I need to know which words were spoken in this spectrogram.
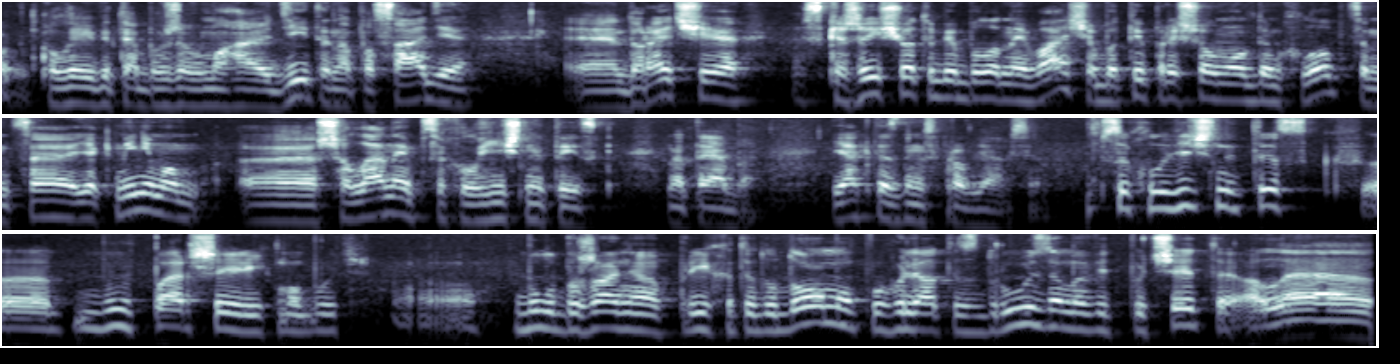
факту. коли від тебе вже вимагають діти на посаді. Е, До речі, скажи, що тобі було найважче, бо ти прийшов молодим хлопцем. Це як мінімум е, шалений психологічний тиск на тебе. Як ти з ним справлявся? Психологічний тиск е, був перший рік, мабуть. Було бажання приїхати додому, погуляти з друзями, відпочити. Але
